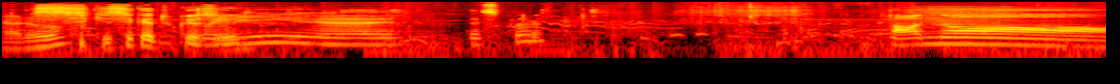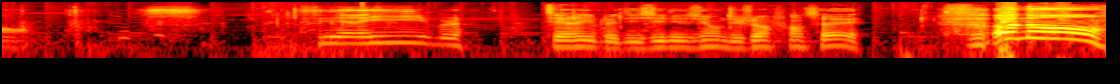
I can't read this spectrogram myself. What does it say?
Allô C'est- Qui c'est qui a tout cassé Oui, euh. Parce que. Oh non Terrible Terrible désillusion du joueur français. Oh non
